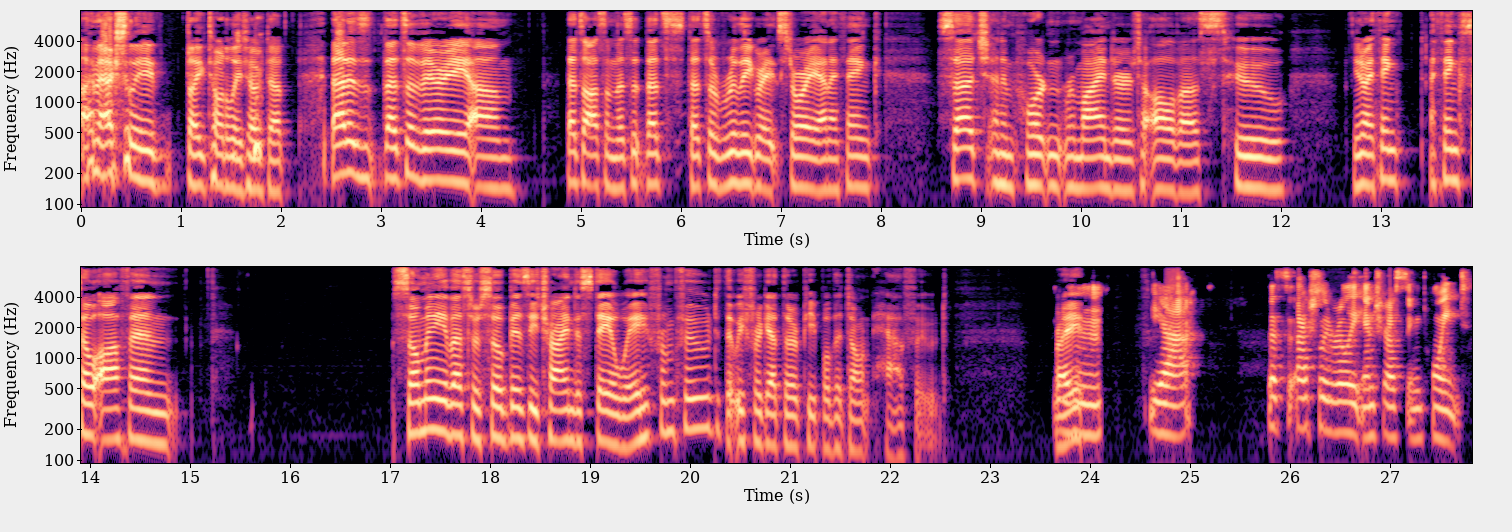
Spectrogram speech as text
I'm actually like totally choked up. That is that's a very um that's awesome. That's a, that's that's a really great story and I think such an important reminder to all of us who you know, I think I think so often so many of us are so busy trying to stay away from food that we forget there are people that don't have food. Right? Mhm. Yeah. That's actually a really interesting point.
